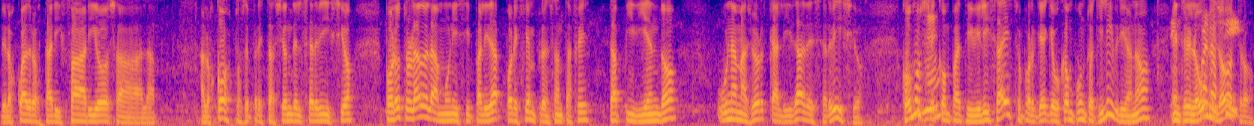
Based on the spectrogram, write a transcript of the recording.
de los cuadros tarifarios a, a los costos de prestación del servicio, por otro lado la municipalidad, por ejemplo, en Santa Fe está pidiendo una mayor calidad de servicio. ¿Cómo se compatibiliza esto? Porque hay que buscar un punto de equilibrio, ¿no? Entre lo uno y lo otro.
